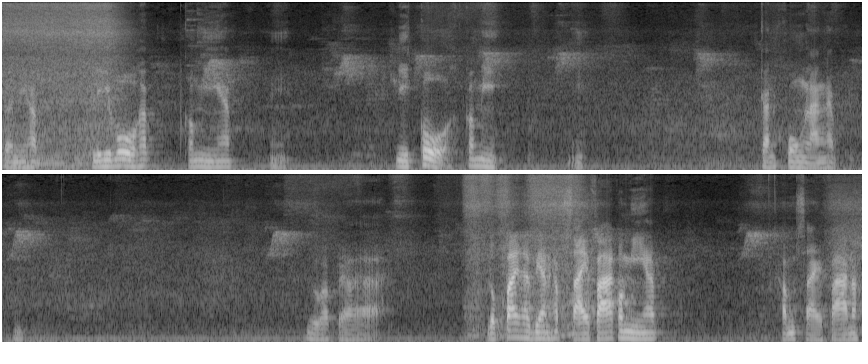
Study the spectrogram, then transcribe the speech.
ตัวนี้ครับรีโวครับก็มีครับนี่วีโก้ก็มีกันโครงหลังครับดูครับอ่าหลบป้ายทะเบียนครับสายฟ้าก็มีครับคำสายฟ้าเนาะ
